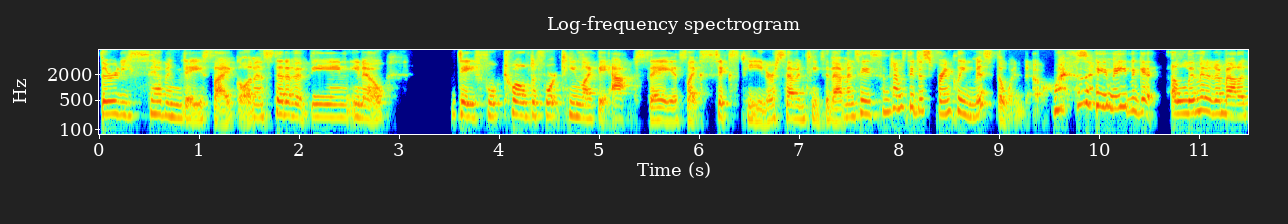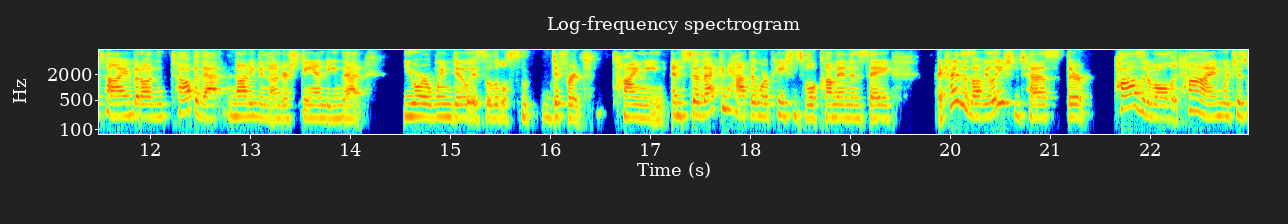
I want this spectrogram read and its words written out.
37 day cycle, and instead of it being, you know, day 12 to 14 like the apps say it's like 16 or 17 for them and say sometimes they just frankly miss the window so you may even get a limited amount of time but on top of that not even understanding that your window is a little different timing. And so that can happen where patients will come in and say i tried this ovulation test. They're positive all the time which is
